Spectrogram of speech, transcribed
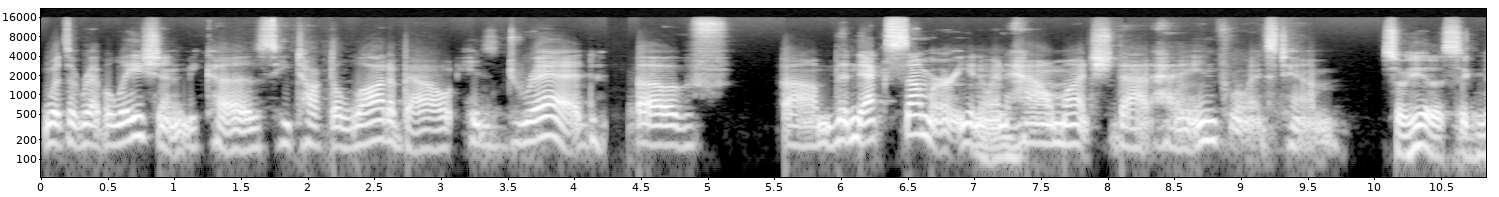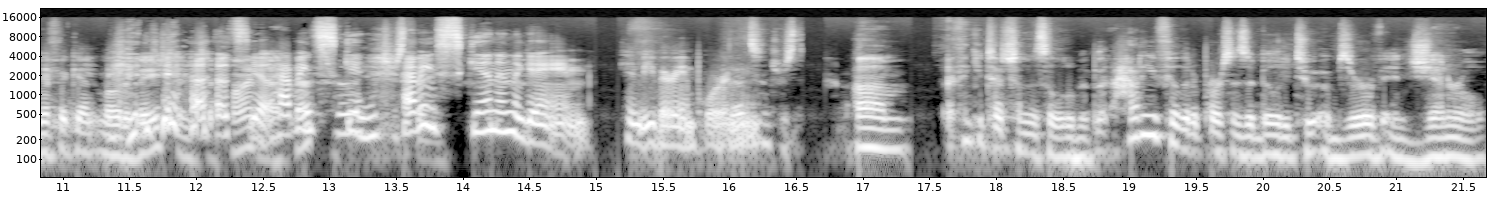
was a revelation because he talked a lot about his dread of um, the next summer, you know, mm-hmm. and how much that had influenced him. So he had a significant motivation yes, to find yeah. that. Having That's skin, really having skin in the game can be very important. That's interesting. Um, I think you touched on this a little bit, but how do you feel that a person's ability to observe in general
